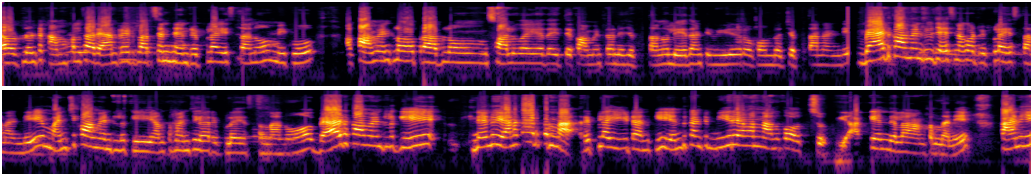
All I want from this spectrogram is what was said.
డౌట్లు ఉంటే కంపల్సరీ హండ్రెడ్ పర్సెంట్ నేను రిప్లై ఇస్తాను. మీకు ఆ కామెంట్లో ప్రాబ్లం సాల్వ్ అయ్యేదైతే కామెంట్లోనే చెప్తాను. లేదంటే వీడియో రూపంలో చెప్తానండి. బ్యాడ్ కామెంట్లు చేసినా కూడా రిప్లై ఇస్తానండి. మంచి కామెంట్లకి ఎంత మంచిగా రిప్లై ఇస్తున్నాను బ్యాడ్ కామెంట్లకి నేను వెనకాడుతున్నా రిప్లై ఇవ్వడానికి ఎందుకంటే మీరేమన్నా అనుకోవచ్చు అక్కేంది ఇలా అంటుందని. కానీ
